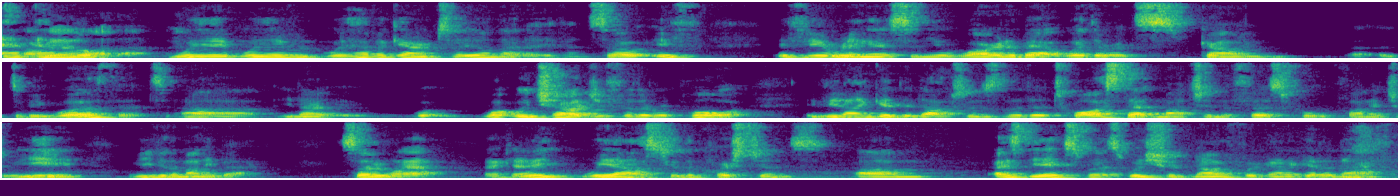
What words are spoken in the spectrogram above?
And, really and look, like we, we, we have a guarantee on that even. So if, if you ring us and you're worried about whether it's going uh, to be worth it, uh, you know, what, what we charge you for the report, if you don't get deductions that are twice that much in the first full financial year, we give you the money back. So wow. okay. we, we ask you the questions. Um, as the experts, we should know if we're going to get enough.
